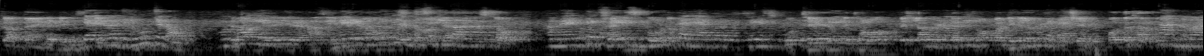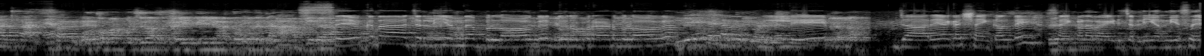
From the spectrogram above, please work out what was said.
ਕਰਦੇ ਆ ਗੱਡੀ ਜੈਲਵਾ ਜ਼ਰੂਰ ਚਲਾਓ ਮੇਰੇ ਵੱਲੋਂ ਵੀ ਸੱਚੀ ਗੱਲ ਕਮੈਂਟ ਤੇ ਸ਼ੇਅਰ ਜ਼ਰੂਰ ਕਰਿਆ ਕਰੋ ਫੇਸਬੁੱਕ ਉੱਥੇ ਇੱਥੋਂ ਪਿਛਲਾ ਪਿੰਡ ਹੈ ਤੋਂ 5 ਕਿਲੋਮੀਟਰ ਪਿੱਛੇ ਬੁੱਧ ਖਰਦ ਧੰਨਵਾਦ ਕਰਦੇ ਹਾਂ ਉਤੋਂ ਮੈਂ ਪੁੱਛਦਾ ਸੀ ਕਰੀ ਕੀ ਜਾਣਾ ਤੋਂ ਮੇਰੇ ਨਾਮ ਕੀ ਹੈ ਸੇਵਕ ਦਾ ਚੱਲੀ ਜਾਂਦਾ ਬਲੌਗ ਗੁਰਪ੍ਰਾੜ ਬਲੌਗ। ਲੈ ਜਾ ਰਿਹਾ ਹੈਗਾ ਸਾਈਕਲ ਤੇ ਸਾਈਕਲ ਰਾਈਡ ਚੱਲੀ ਜਾਂਦੀ ਹੈ ਸੇ-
